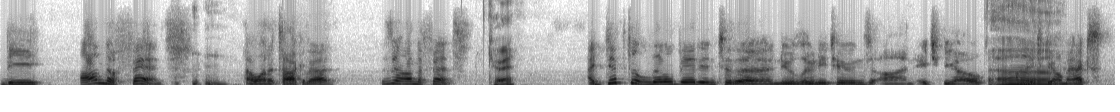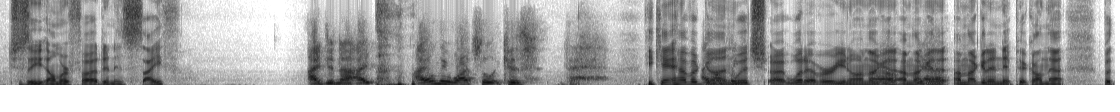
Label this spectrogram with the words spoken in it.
The on the fence I want to talk about. This is on the fence. Okay. I dipped a little bit into the new Looney Tunes on HBO Ah. on HBO Max. Did you see Elmer Fudd and his scythe? I did not. I I only watched because He can't have a gun, think- which uh, whatever, you know, I'm not Well, gonna I'm not yeah. gonna I'm not gonna nitpick on that. But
